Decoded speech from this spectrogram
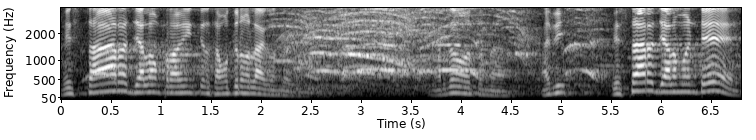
విస్తార జలం ప్రవహించిన సముద్రం లాగా ఉంది అర్థమవుతుందా? అది విస్తార జలం అంటే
